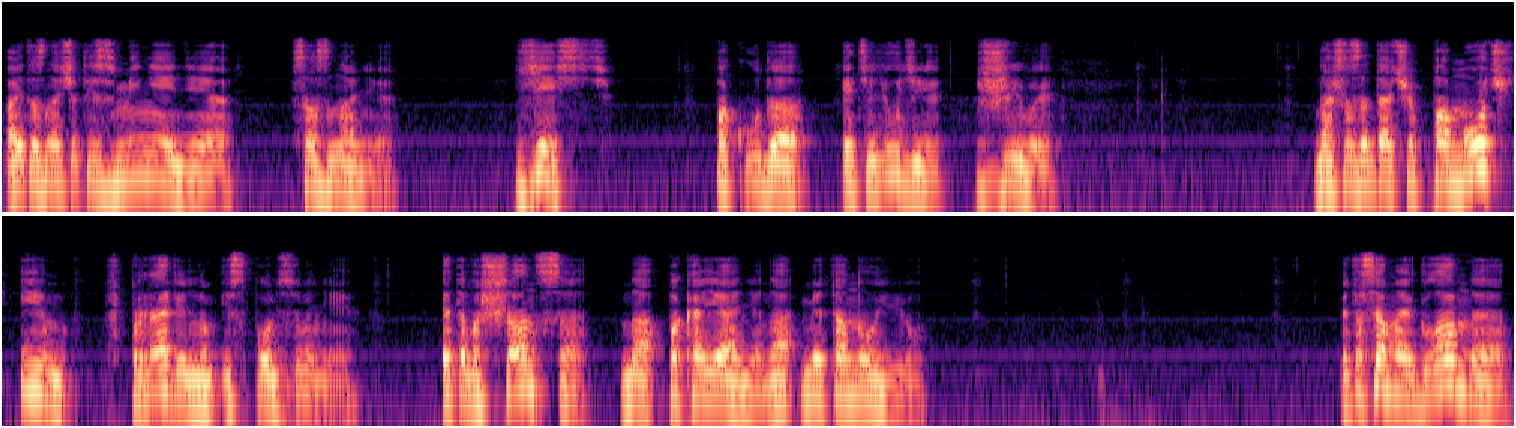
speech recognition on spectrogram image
а это значит изменение сознания, есть, покуда эти люди живы. Наша задача помочь им в правильном использовании этого шанса на покаяние, на метаною. Это самое главное,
